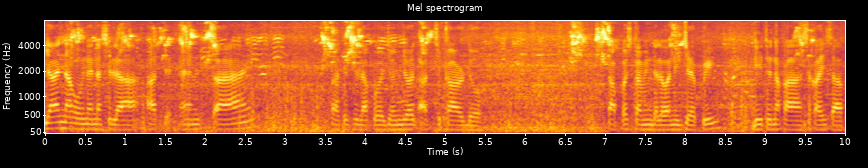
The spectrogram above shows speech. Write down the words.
Yan, nauna na sila Ate Entay, pati sila Kuya John John at si Cardo. Tapos kaming dalawa ni Jeffrey, dito nakasakay sa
